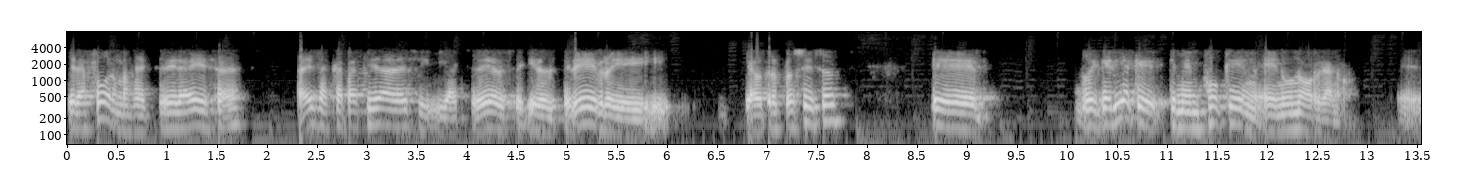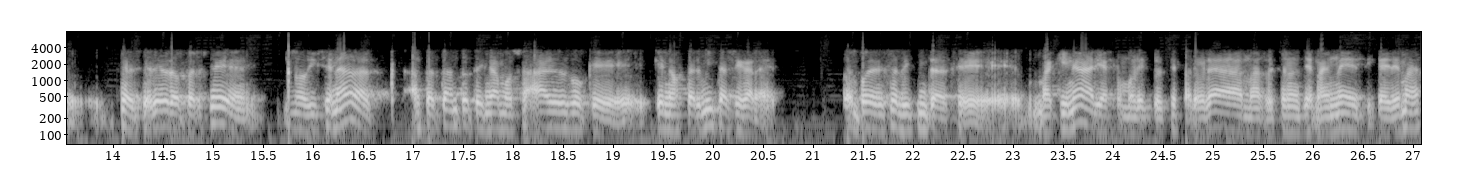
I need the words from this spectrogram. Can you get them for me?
de las formas de acceder a esas, a esas capacidades y, acceder, al cerebro y, a otros procesos, eh, requería que, me enfoque en, un órgano. Eh, el cerebro per se no dice nada hasta tanto tengamos algo que, que nos permita llegar a él. Pueden ser distintas eh, maquinarias como electroencefalograma, resonancia magnética y demás,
